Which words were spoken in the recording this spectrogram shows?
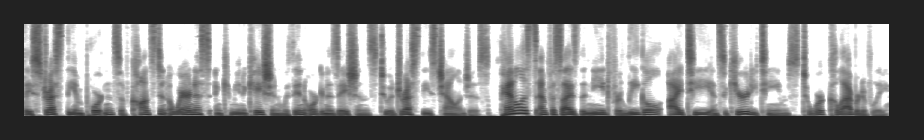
They stressed the importance of constant awareness and communication within organizations to address these challenges. Panelists emphasized the need for legal, IT, and security teams to work collaboratively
